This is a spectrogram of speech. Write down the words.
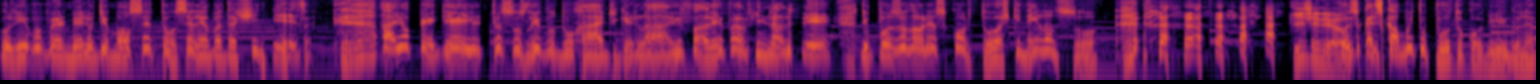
o livro vermelho de Mao Tse-tung. Você lembra da chinesa? Aí eu peguei, trouxe os livros do Heidegger lá e falei pra menina ler. Depois o Lourenço cortou, acho que nem lançou. Que genial. Depois o cara ficava muito puto comigo, né?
